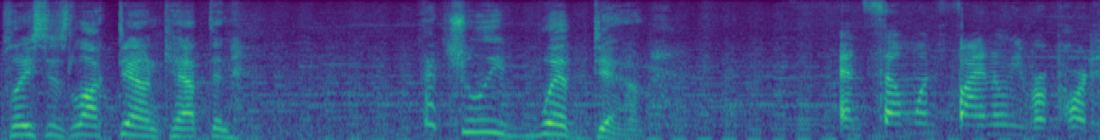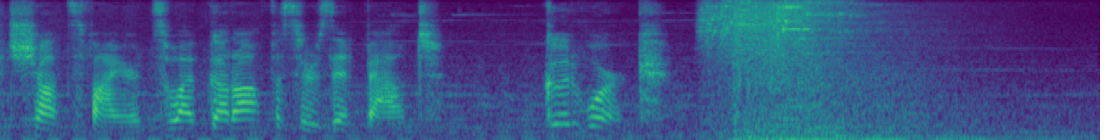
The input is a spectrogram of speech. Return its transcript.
Place is locked down, Captain. Actually, webbed down. And someone finally reported shots fired, so I've got officers inbound. Good work.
